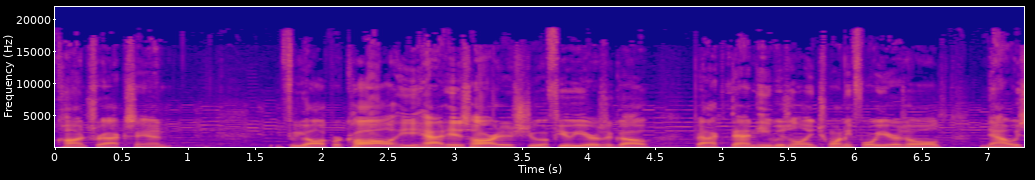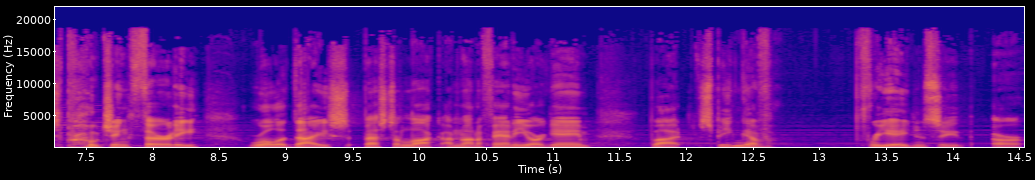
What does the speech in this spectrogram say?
contracts. And if you all recall, he had his heart issue a few years ago. Back then, he was only 24 years old. Now he's approaching 30. Roll the dice. Best of luck. I'm not a fan of your game. But speaking of free agency, or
